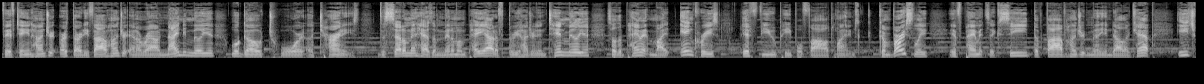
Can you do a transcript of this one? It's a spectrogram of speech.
1500 or 3500 and around 90 million will go toward attorneys. The settlement has a minimum payout of 310 million, so the payment might increase if few people file claims. Conversely, if payments exceed the $500 million cap, each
